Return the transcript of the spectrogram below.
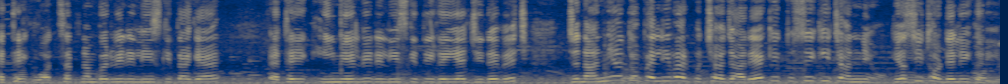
ਇੱਥੇ ਇੱਕ WhatsApp ਨੰਬਰ ਵੀ ਰਿਲੀਜ਼ ਕੀਤਾ ਗਿਆ ਹੈ। ਇੱਥੇ ਇੱਕ ਈਮੇਲ ਵੀ ਰਿਲੀਜ਼ ਕੀਤੀ ਗਈ ਹੈ, ਜਿਹਦੇ ਵਿੱਚ ਜਨਾਨੀਆਂ ਤੋਂ ਪਹਿਲੀ ਵਾਰ ਪੁੱਛਿਆ ਜਾ ਰਿਹਾ ਕਿ ਤੁਸੀਂ ਕੀ ਚਾਹੁੰਦੇ ਹੋ ਕਿ ਅਸੀਂ ਤੁਹਾਡੇ ਲਈ ਕਰੀਏ?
